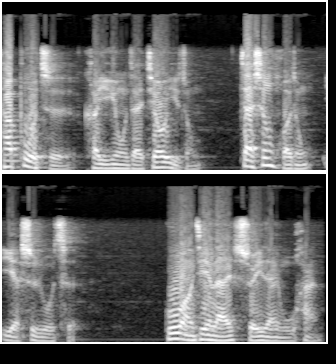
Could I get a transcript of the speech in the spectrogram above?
它不只可以用在交易中，在生活中也是如此。古往今来，谁人无憾？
